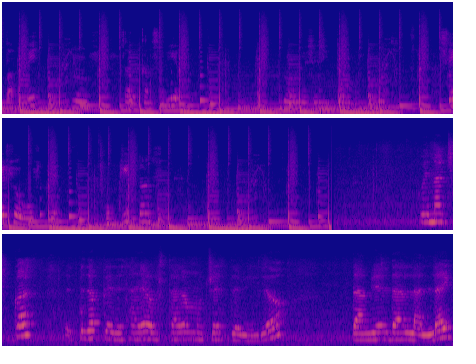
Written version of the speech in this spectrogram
Mbappé nos alcanzaría. Lo necesitamos más. Sergio Busquets. Poquitas. Bueno chicos, espero que les haya gustado mucho este video. También denle a like,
